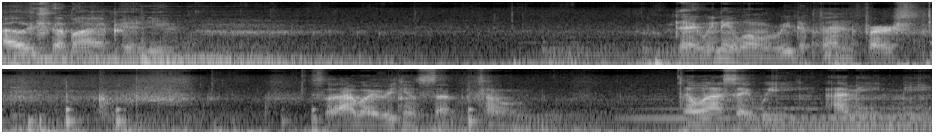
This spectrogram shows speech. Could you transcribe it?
At least in my opinion. Dang, we need one where we defend first. So that way we can set the tone. And when I say we, I mean me.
